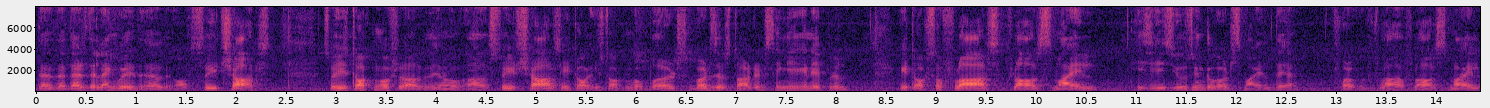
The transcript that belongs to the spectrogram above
That, that's the language uh, of sweet showers. So he's talking of uh, you know uh, sweet showers. He talk, he's talking of birds. Birds have started singing in April. He talks of flowers. Flowers smile. He's, he's using the word smile there. For flower, flowers smile.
